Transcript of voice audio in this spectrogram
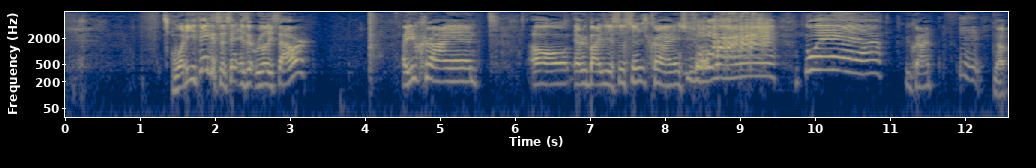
what do you think, assistant? Is it really sour? Are you crying? Oh, everybody, the assistant is crying. She's going, wah, wah. You crying? Mm. No.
